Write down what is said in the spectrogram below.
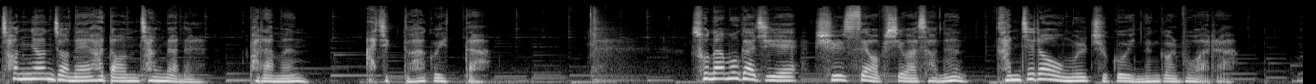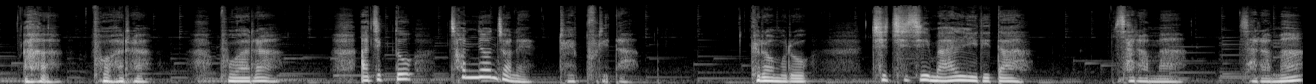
천년 전에 하던 장난을 바람은 아직도 하고 있다. 소나무 가지에 쉴 새 없이 와서는 간지러움을 주고 있는 걸 보아라. 아, 보아라, 보아라. 아직도 천년 전에 되풀이다. 그러므로 지치지 말 일이다. 사람아, 사람아,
